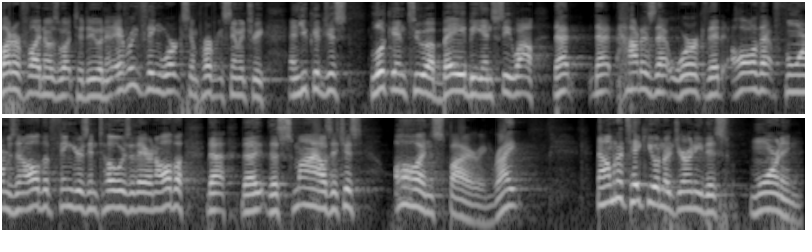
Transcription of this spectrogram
butterfly knows what to do, and everything works in perfect symmetry. And you can just look into a baby and see, wow, that, that, how does that work? That all that forms and all the fingers and toes are there and all the, the, the, the smiles. It's just awe inspiring, right? Now, I'm going to take you on a journey this morning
